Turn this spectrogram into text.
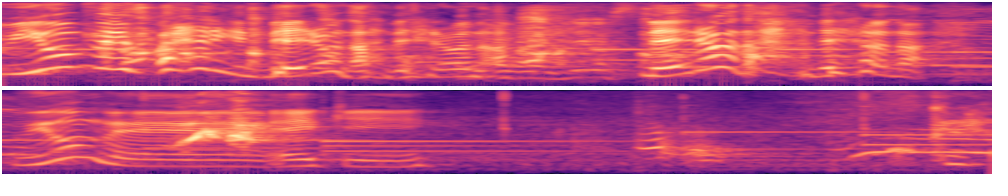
위험해 빨리. 내려놔 내려놔. 내려놔 내려놔. 위험해 애기. 그래.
